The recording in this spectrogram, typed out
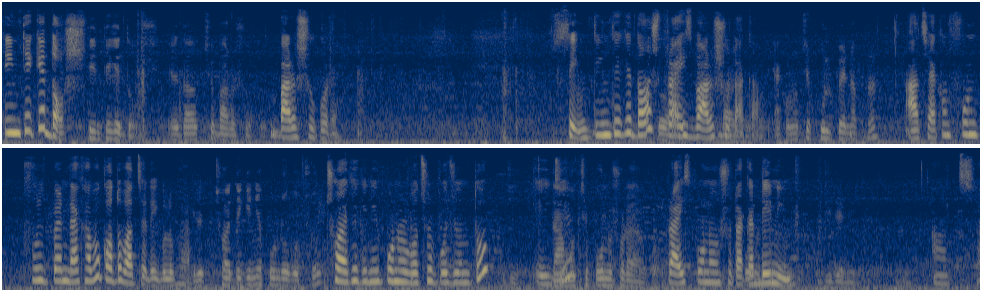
তিন থেকে দশ। তিন থেকে দশ। দাম হচ্ছে বারোশো বারোশো করে। সেম তিন থেকে দশ প্রাইস বারোশো টাকা। এখন হচ্ছে ফুল প্যান্ট আপনার? আচ্ছা এখন ফুল ফুল প্যান্ট দেখাবো কত বাচ্চাদের এগুলো ভাই? ছয় থেকে নিয়ে পনেরো বছর। ছয় থেকে নিয়ে পনেরো বছর পর্যন্ত। এই দাম যে হচ্ছে পনেরোশো টাকা প্রাইস পনেরোশো টাকা ডেনিম ডেনিম আচ্ছা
